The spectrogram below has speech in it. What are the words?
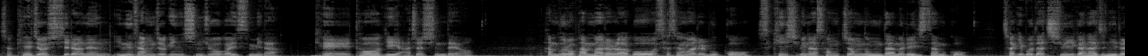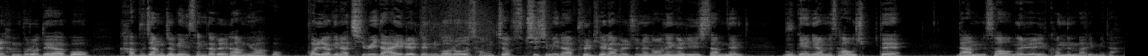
자, 개저씨라는 인상적인 신조어가 있습니다. 개 더하기 아저씨인데요. 함부로 반말을 하고 사생활을 묻고 스킨십이나 성적 농담을 일삼고 자기보다 지위가 낮은 이를 함부로 대하고 가부장적인 생각을 강요하고 권력이나 지위 나이를 근거로 성적 수치심이나 불쾌감을 주는 언행을 일삼는 무개념 40, 50대 남성을 일컫는 말입니다.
